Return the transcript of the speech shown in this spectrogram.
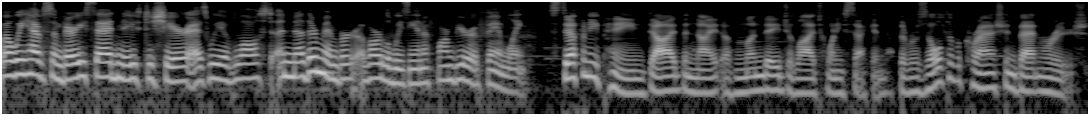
Well, we have some very sad news to share as we have lost another member of our Louisiana Farm Bureau family. Stephanie Payne died the night of Monday, July 22nd, the result of a crash in Baton Rouge.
